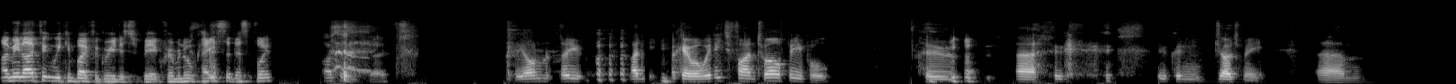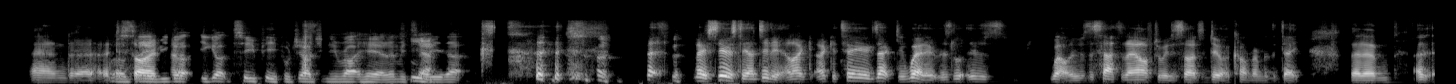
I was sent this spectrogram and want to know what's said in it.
I mean, I think we can both agree this would be a criminal case at this point. I think so. Beyond so, you, I, need- okay. Well, we need to find twelve people who uh, who who can judge me, um, and uh, and Well, decide. Dave, you got you got two people judging you right here. Let me tell Yeah. you that. no, seriously, I did it, and I I could tell you exactly when it was. It was well, it was the Saturday after we decided to do it. I can't remember the date, but um, and,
